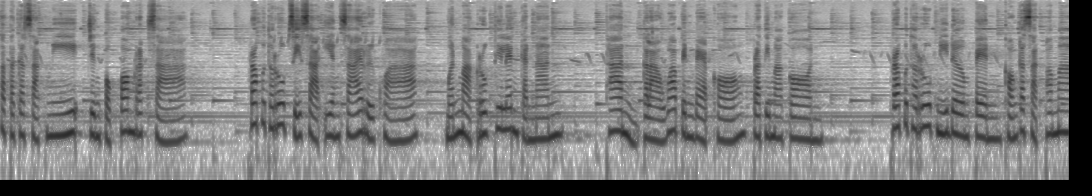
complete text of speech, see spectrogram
สัตกษัตริย์นี้จึงปกป้องรักษา พระพุทธรูปศีรษะเอียงซ้ายหรือขวา เหมือนหมากรุกที่เล่นกันนั้น ท่านกล่าวว่าเป็นแบบของประติมากร พระพุทธรูปนี้เดิมเป็นของกษัตริย์พมา่า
